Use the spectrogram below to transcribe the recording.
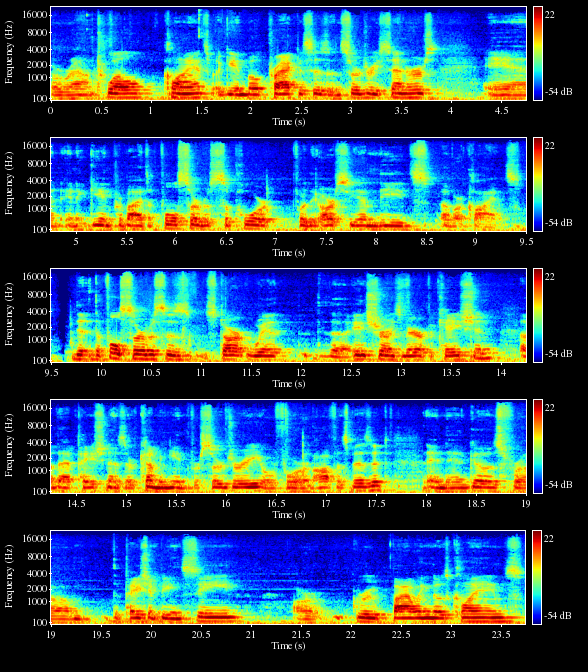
around 12 clients, again, both practices and surgery centers and, and again provides a full service support for the RCM needs of our clients. The, the full services start with the insurance verification of that patient as they're coming in for surgery or for an office visit, and then goes from the patient being seen, our group filing those claims,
